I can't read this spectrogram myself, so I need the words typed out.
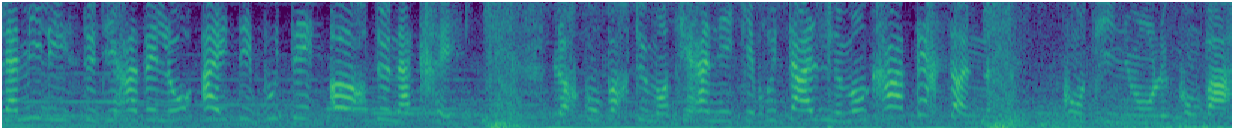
La milice de Diravello a été boutée hors de Nacré. Leur comportement tyrannique et brutal ne manquera à personne. Continuons le combat.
